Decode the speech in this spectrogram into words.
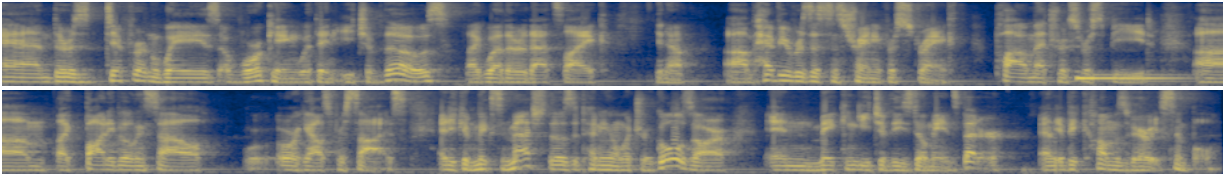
And there's different ways of working within each of those, like whether that's like, you know, um, heavy resistance training for strength, plyometrics for speed, um, like bodybuilding style workouts for size. And you can mix and match those depending on what your goals are in making each of these domains better. And it becomes very simple.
